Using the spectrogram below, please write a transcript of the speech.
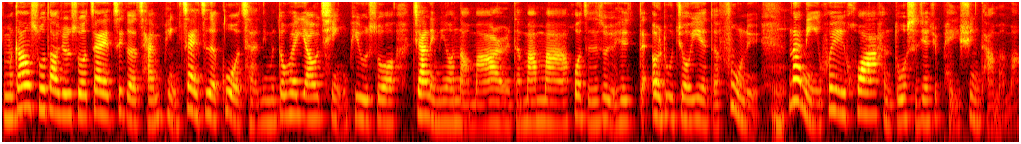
你们刚刚说到，就是说在这个产品再制的过程，你们都会邀请，譬如说家里面有脑麻儿的妈妈，或者是说有些在二度就业的妇女，那你会花很多时间去培训他们吗？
